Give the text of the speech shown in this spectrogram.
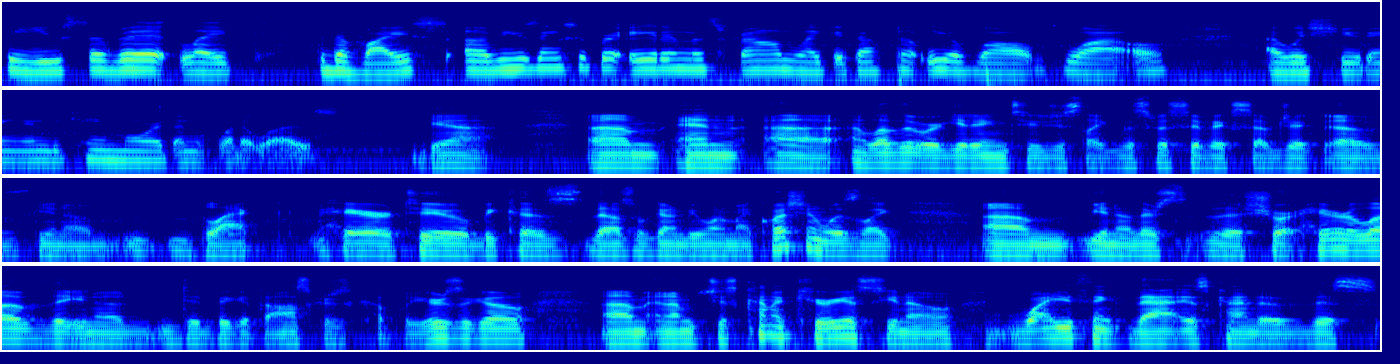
the use of it, like the device of using Super 8 in this film, like it definitely evolved while I was shooting and became more than what it was. Yeah. Um, and uh, I love that we're getting to just like the specific subject of, you know, black hair too, because that was going to be one of my questions was like, um, you know, there's the short hair love that, you know, did big at the Oscars a couple years ago. Um, and I'm just kind of curious, you know, why you think that is kind of this,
